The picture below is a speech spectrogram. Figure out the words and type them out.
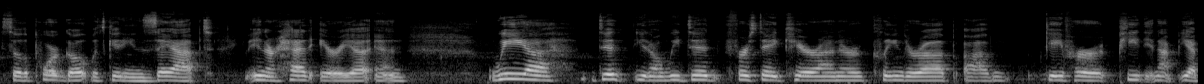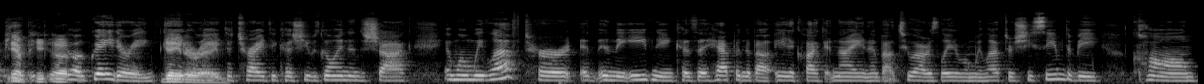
So the poor goat was getting zapped in her head area and we uh, did, you know, we did first aid care on her, cleaned her up, um, gave her P, not yeah, P, yeah P, uh, oh, Gatorade, Gatorade, Gatorade to try to because she was going into shock. And when we left her in, in the evening, because it happened about eight o'clock at night, and about two hours later when we left her, she seemed to be calm.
